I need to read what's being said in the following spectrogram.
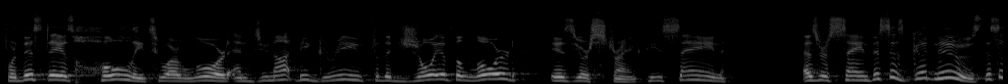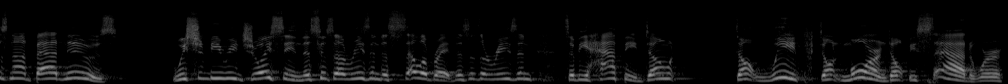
for this day is holy to our Lord, and do not be grieved, for the joy of the Lord is your strength. He's saying, Ezra's saying, This is good news. This is not bad news. We should be rejoicing. This is a reason to celebrate. This is a reason to be happy. Don't, don't weep. Don't mourn. Don't be sad. We're,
